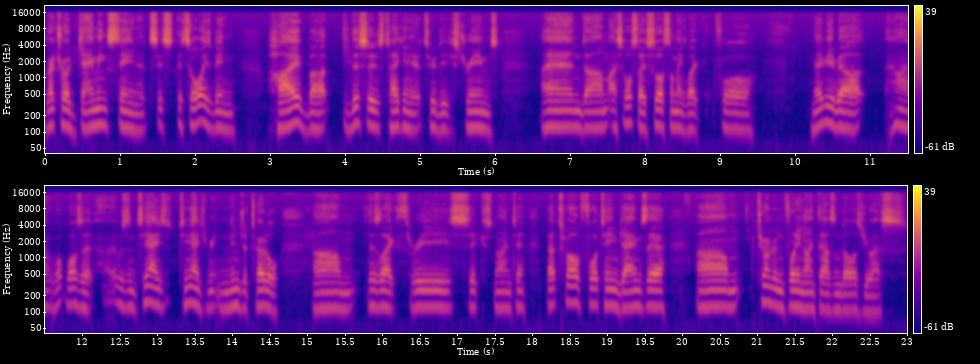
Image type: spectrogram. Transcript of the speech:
retro gaming scene. It's, just, it's always been high, but this is taking it to the extremes. And um, I also saw something like for maybe about, uh, what was it? It was in Teenage, Teenage Ninja Turtle. Um, there's like 3, 6, 9, 10, about 12, 14 games there. Um, $249,000 US,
